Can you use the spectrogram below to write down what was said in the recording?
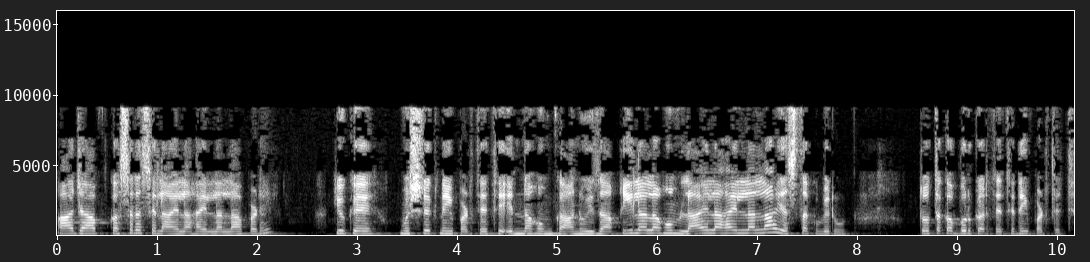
آج آپ کثرت سے لا الہ الا اللہ پڑھے کیونکہ مشرق نہیں پڑھتے تھے۔ ان کانو ذاکیل الحم لا الہ الا اللہ یس تو تکبر کرتے تھے، نہیں پڑھتے تھے۔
